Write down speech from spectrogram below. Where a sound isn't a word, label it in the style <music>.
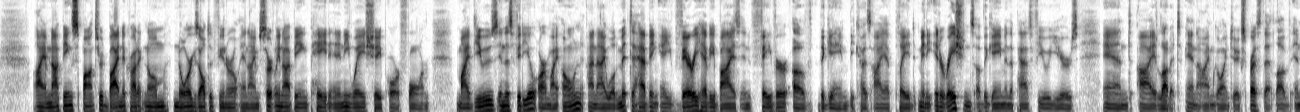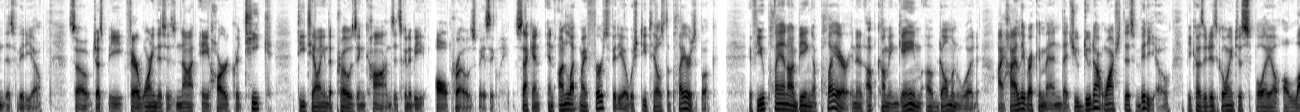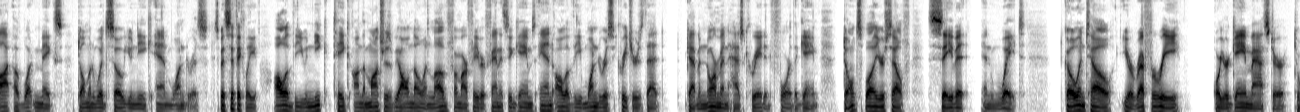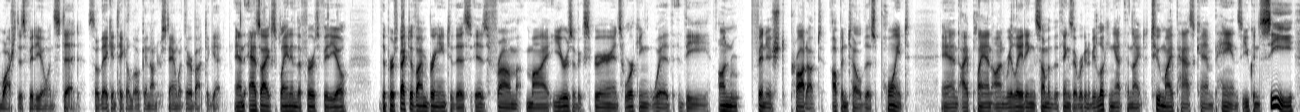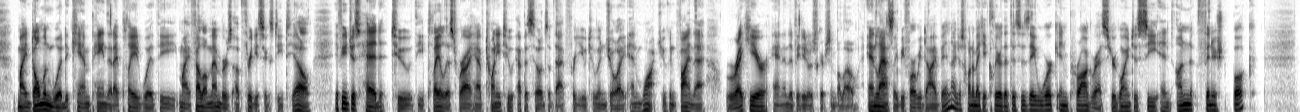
I am not being sponsored by Necrotic Gnome nor Exalted Funeral, and I'm certainly not being paid in any way, shape, or form. My views in this video are my own, and I will admit to having a very heavy bias in favor of the game because I have played many iterations of the game in the past few years, and I love it, and I'm going to express that love in this video. So just be fair warning, this is not a hard critique detailing the pros and cons. It's going to be all pros, basically. Second, and unlike my first video, which details the player's book, if you plan on being a player in an upcoming game of Dolmenwood, I highly recommend that you do not watch this video because it is going to spoil a lot of what makes Dolmenwood so unique and wondrous. Specifically, all of the unique take on the monsters we all know and love from our favorite fantasy games and all of the wondrous creatures that Gavin Norman has created for the game. Don't spoil yourself, save it, and wait. Go and tell your referee or your game master to watch this video instead so they can take a look and understand what they're about to get. And as I explained in the first video, the perspective I'm bringing to this is from my years of experience working with the unfinished product up until this point and I plan on relating some of the things that we're going to be looking at tonight to my past campaigns. You can see my Dolmenwood campaign that I played with the my fellow members of 3D6 DTL if you just head to the playlist where I have 22 episodes of that for you to enjoy and watch. You can find that right here and in the video description below. And lastly, before we dive in, I just want to make it clear that this is a work in progress. You're going to see an unfinished book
